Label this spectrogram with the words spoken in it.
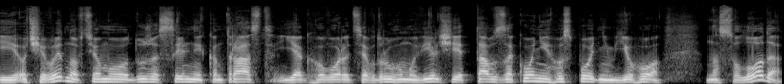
І очевидно, в цьому дуже сильний контраст, як говориться в другому вірші, та в законі Господнім його насолода.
